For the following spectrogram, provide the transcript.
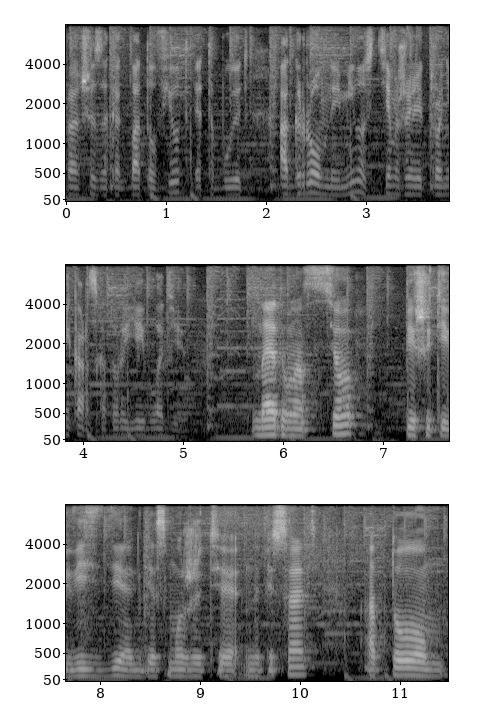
франшиза, как Battlefield, это будет огромный минус тем же Electronic Arts, которые ей владеют. На этом у нас все. Пишите везде, где сможете написать о том,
